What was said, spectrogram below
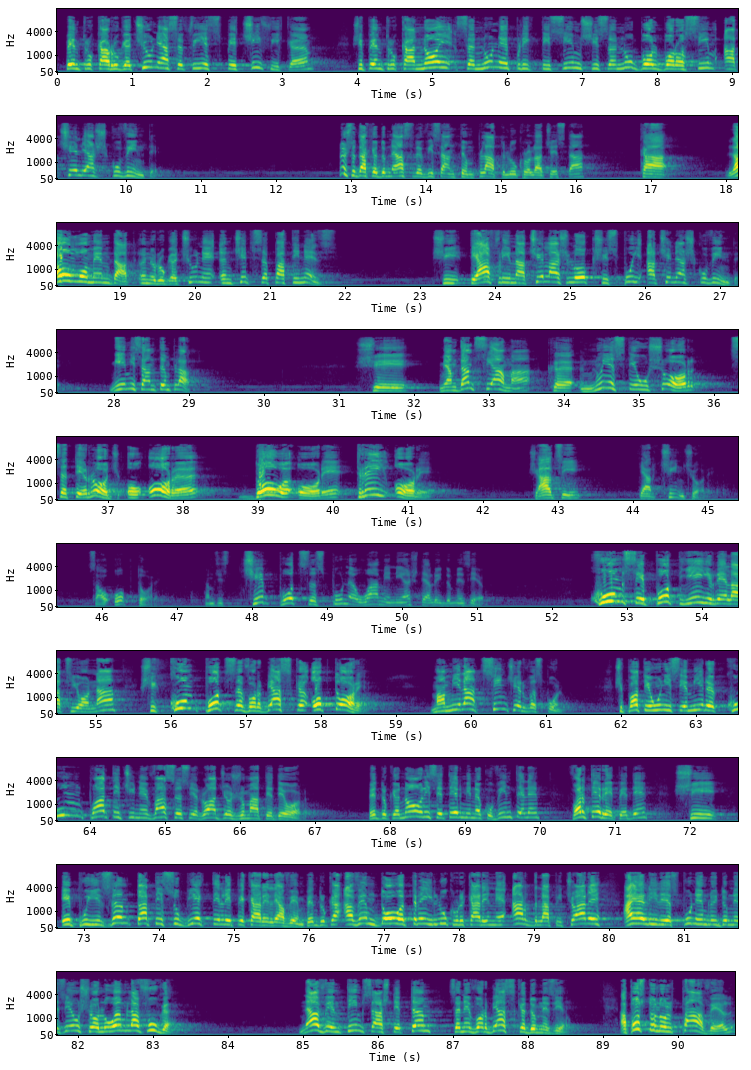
pentru ca rugăciunea să fie specifică și pentru ca noi să nu ne plictisim și să nu bolborosim aceleași cuvinte. Nu știu dacă dumneavoastră vi s-a întâmplat lucrul acesta, ca la un moment dat în rugăciune începi să patinezi și te afli în același loc și spui aceleași cuvinte. Mie mi s-a întâmplat. Și mi-am dat seama că nu este ușor să te rogi o oră, două ore, trei ore și alții chiar cinci ore sau opt ore. Am zis, ce pot să spună oamenii ăștia lui Dumnezeu? Cum se pot ei relaționa și cum pot să vorbească opt ore. M-am mirat, sincer vă spun. Și poate unii se miră cum poate cineva să se roage o jumate de oră. Pentru că nouă ni se termină cuvintele foarte repede și epuizăm toate subiectele pe care le avem. Pentru că avem două, trei lucruri care ne ard la picioare, aia le spunem lui Dumnezeu și o luăm la fugă. Nu avem timp să așteptăm să ne vorbească Dumnezeu. Apostolul Pavel,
